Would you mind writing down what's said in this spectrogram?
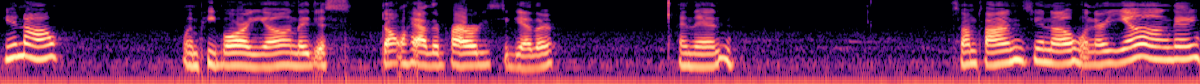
you know, when people are young, they just don't have their priorities together. And then sometimes, you know, when they're young, they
